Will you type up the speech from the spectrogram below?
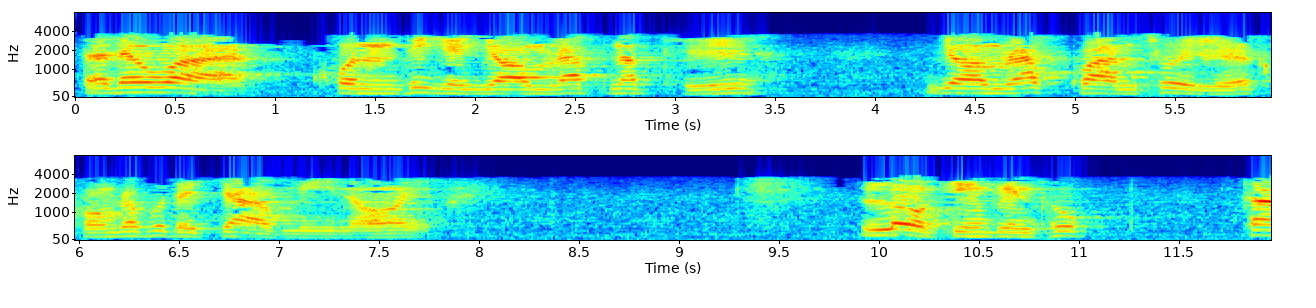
แต่ได้ว่าคนที่จะยอมรับนับถือ ยอมรับความช่วยเหลือของพระพุทธเจ้ามีน้อย โลกจึงเป็นทุกข์ ถ้า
